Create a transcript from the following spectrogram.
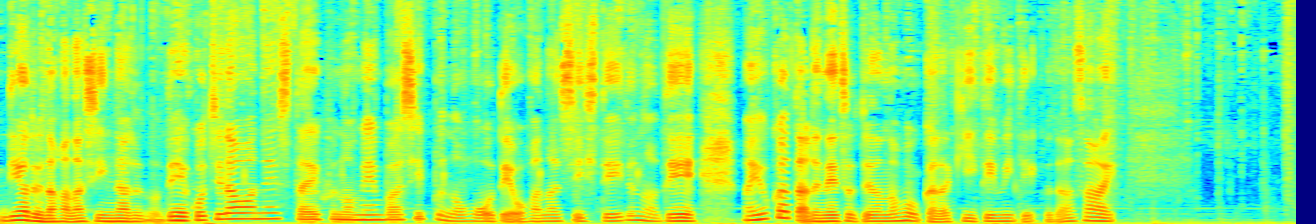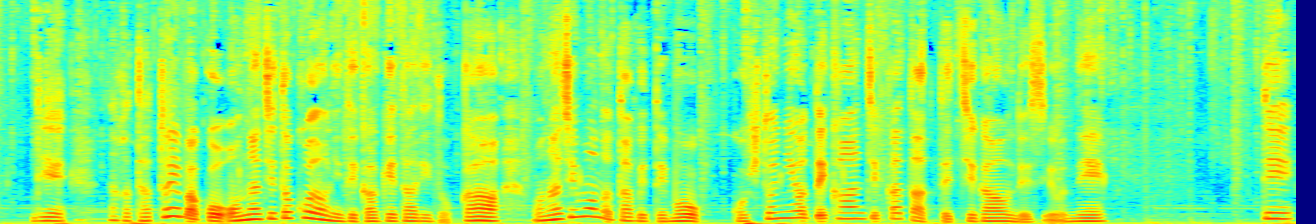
リアルな話になるのでこちらはねスタイフのメンバーシップの方でお話ししているので、まあ、よかったらねそちらの方から聞いてみてください。でなんか例えばこう同じところに出かけたりとか同じもの食べてもこう人によって感じ方って違うんですよね。で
